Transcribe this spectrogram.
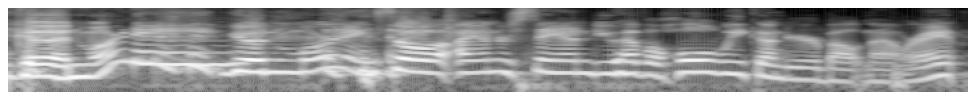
Good morning. Good morning. So I understand you have a whole week under your belt now, right?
